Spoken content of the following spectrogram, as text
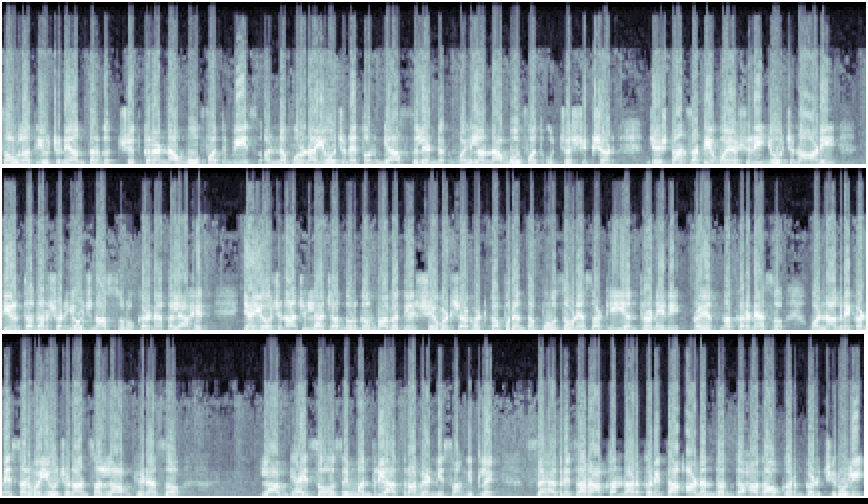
सवलत योजनेअंतर्गत शेतकऱ्यांना मोफत वीज अन्नपूर्णा योजनेतून गॅस सिलेंडर महिलांना मोफत उच्च शिक्षण ज्येष्ठांसाठी वयश्री योजना आणि तीर्थदर्शन योजना सुरू करण्यात आल्या आहेत. या योजना जिल्ह्याच्या दुर्गम भागातील शेवटच्या घटकापर्यंत पोहोचवण्यासाठी यंत्रणेने प्रयत्न करण्याचं व नागरिकांनी सर्व योजनांचा लाभ घेण्याचं लाभ घ्यायचं असे मंत्री आत्राम यांनी सांगितले सह्याद्रीचा राखणदार करिता आनंद दहागावकर गडचिरोली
